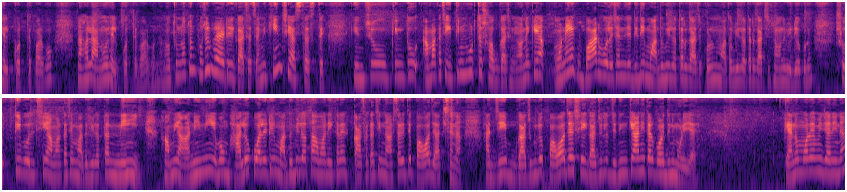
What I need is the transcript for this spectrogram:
হেল্প করতে পারব। না হলে আমিও হেল্প করতে পারব না। নতুন নতুন প্রচুর ভ্যারাইটির গাছ আছে, আমি কিনছি আস্তে আস্তে। কিন্তু কিন্তু আমার কাছে ইতিমুহূর্তে সব গাছ নেই। অনেকে অনেকবার বলেছেন যে, দিদি, মাধবীলতার গাছ করুন, মাধবীলতার গাছের সম্বন্ধে ভিডিও করুন। সত্যি বলছি, আমার কাছে মাধবীলতা নেই। আমি আনিনি এবং ভালো কোয়ালিটির মাধবীলতা আমার এখানে কাছাকাছি নার্সারিতে পাওয়া যাচ্ছে না। আর যে গাছগুলো পাওয়া যায়, সেই গাছগুলো যেদিনকে আনি তার পরের দিন মরে যায়। কেন মরে আমি জানি না।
